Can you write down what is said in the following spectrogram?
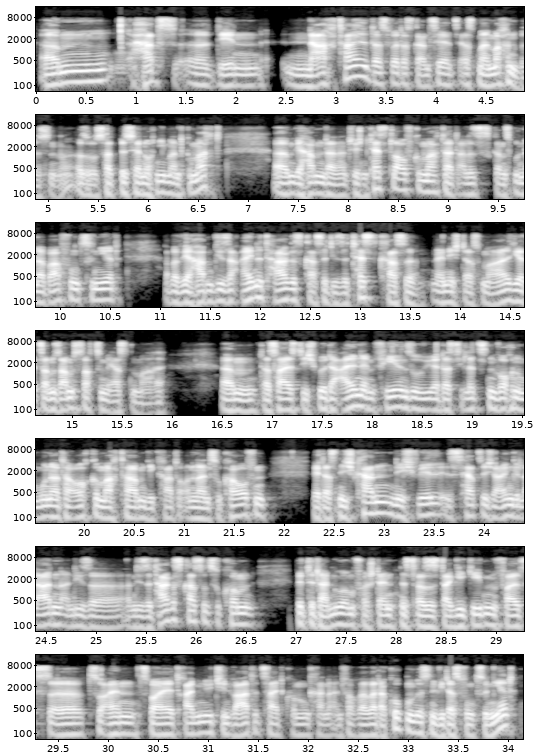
Ähm, hat äh, den Nachteil, dass wir das Ganze jetzt erstmal machen müssen. Ne? Also es hat bisher noch niemand gemacht. Ähm, wir haben da natürlich einen Testlauf gemacht, hat alles ganz wunderbar funktioniert. Aber wir haben diese eine Tageskasse, diese Testkasse, nenne ich das mal, jetzt am Samstag zum ersten Mal. Ähm, das heißt, ich würde allen empfehlen, so wie wir das die letzten Wochen und Monate auch gemacht haben, die Karte online zu kaufen. Wer das nicht kann, nicht will, ist herzlich eingeladen, an diese, an diese Tageskasse zu kommen. Bitte da nur um Verständnis, dass es da gegebenenfalls äh, zu ein, zwei, drei Minütchen Wartezeit kommen kann, einfach weil wir da gucken müssen, wie das funktioniert.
